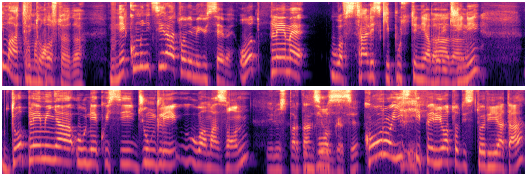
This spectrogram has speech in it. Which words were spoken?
имаат Ама ритуал постоја, да. не комуницираат они меѓу себе. Од племе у австралиски пустини Да, абориджини до племиња у некои си џунгли у Амазон Или спартанци во во Грција. скоро исти период од историјата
